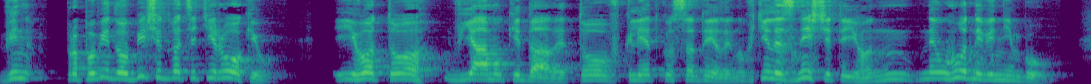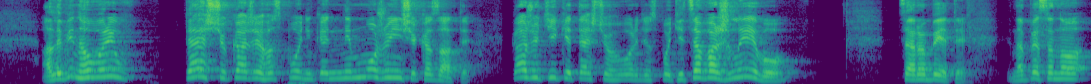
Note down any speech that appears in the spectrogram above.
він проповідував більше 20 років. І його то в яму кидали, то в клітку садили. Ну, хотіли знищити його. Неугодний він їм був. Але він говорив те, що каже Господь, не можу інше казати. Кажу тільки те, що говорить Господь. І це важливо це робити. Написано:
